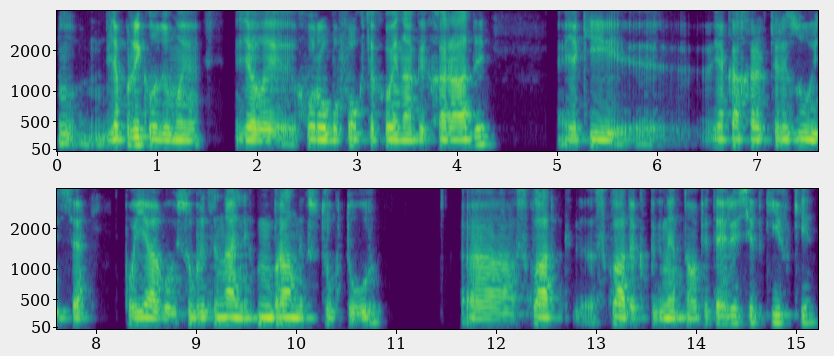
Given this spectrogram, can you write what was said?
Ну, Для прикладу, ми взяли хворобу Фокта Хойнаги Харади, які, е, яка характеризується появою субретинальних мембранних структур, е, склад, складок пігментного епітелію сітківки,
